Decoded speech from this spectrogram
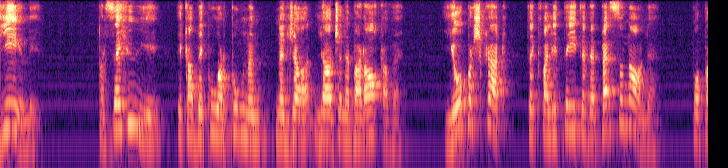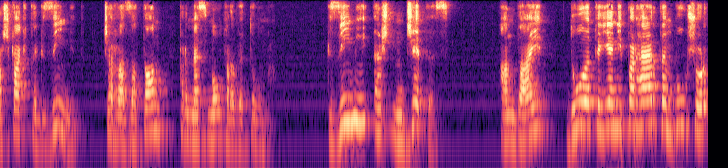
dielli. Përse hyji e ka bekuar punën në lagjën e barakave, jo për shkak të kvaliteteve personale, po për shkak të gëzimit që rrezaton përmes motrave tona. Gëzimi është ngjitës, andaj duhet të jeni përherë të mbushur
